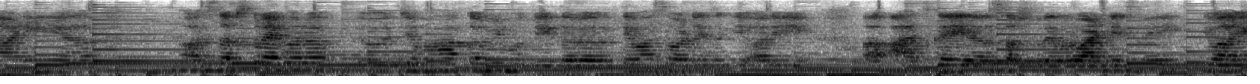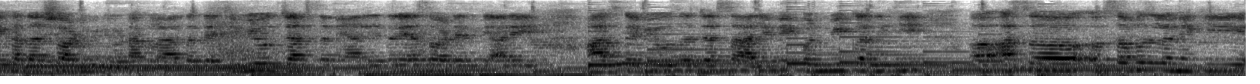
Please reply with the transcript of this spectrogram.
आणि सबस्क्रायबर जेव्हा कमी होते तर तेव्हा असं वाटायचं की अरे आज काही सबस्क्रायबर वाढलेच नाही. किंवा एखादा शॉर्ट व्हिडिओ टाकला तर त्याचे व्ह्यूज जास्त नाही आले. तरी असं वाटायचं की अरे आज काही व्ह्यूज जास्त आले नाही. पण मी कधीही असं समजलं नाही की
